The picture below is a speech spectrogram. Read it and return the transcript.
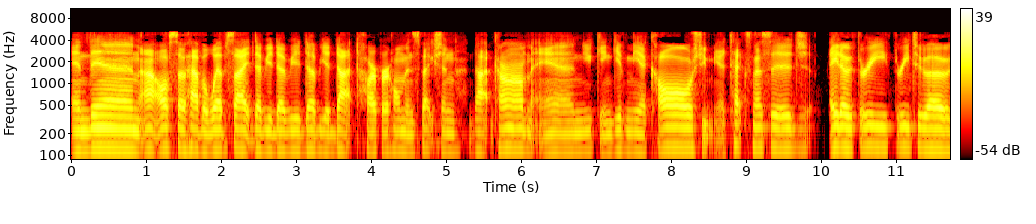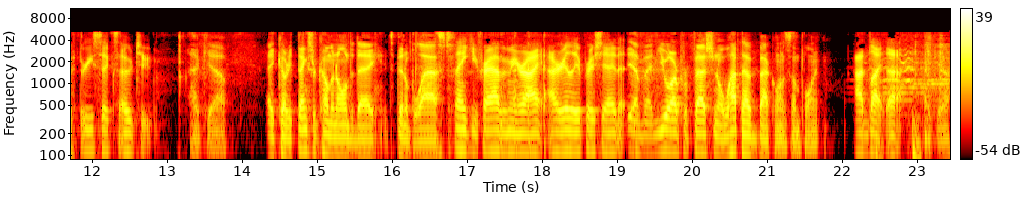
and then I also have a website, www.harperhomeinspection.com, and you can give me a call, shoot me a text message, 803 320 3602. Heck yeah. Hey, Cody, thanks for coming on today. It's been a blast. Thank you for having me, Wright? I really appreciate it. Yeah, man, you are a professional. We'll have to have it back on at some point. I'd like that. Heck yeah.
